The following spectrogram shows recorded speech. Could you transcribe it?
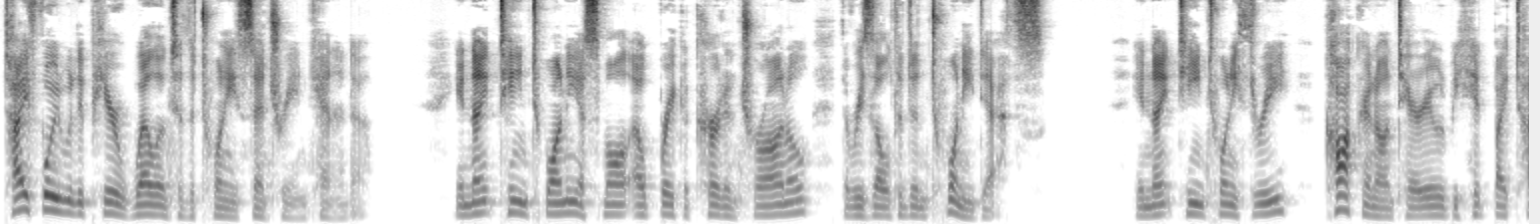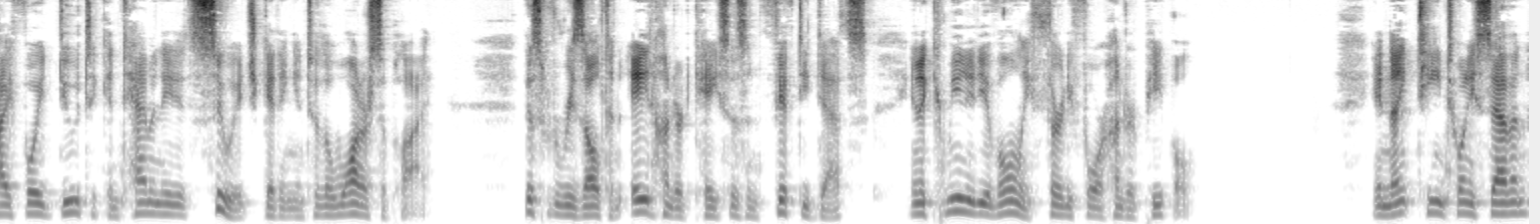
Typhoid would appear well into the 20th century in Canada. In 1920, a small outbreak occurred in Toronto that resulted in 20 deaths. In 1923, Cochrane, Ontario would be hit by typhoid due to contaminated sewage getting into the water supply. This would result in 800 cases and 50 deaths in a community of only 3,400 people. In 1927,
